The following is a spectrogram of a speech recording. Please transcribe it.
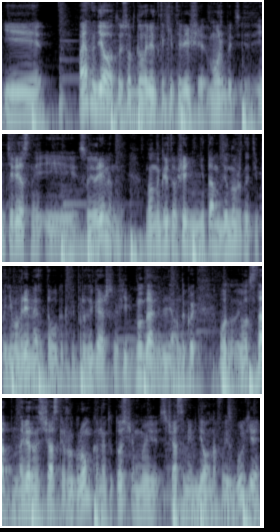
И понятное дело, то есть он говорит какие-то вещи, может быть, интересные и своевременные, но он говорит вообще не там, где нужно, типа не во время того, как ты продвигаешь свой фильм. Ну да, для меня он такой, вот, и вот стат, наверное, сейчас скажу громко, но это то, с чем мы сейчас имеем дело на Фейсбуке.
